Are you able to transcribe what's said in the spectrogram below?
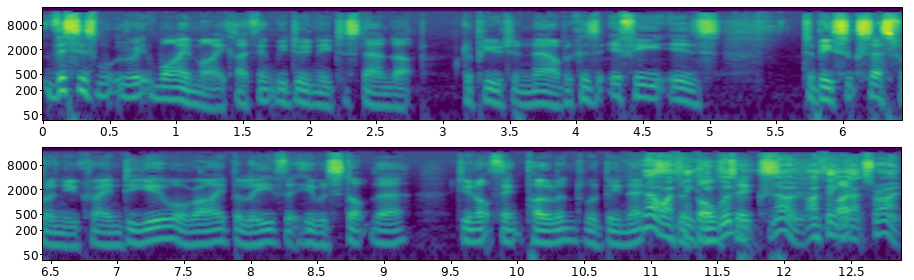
This is why, Mike, I think we do need to stand up to Putin now, because if he is to be successful in Ukraine, do you or I believe that he would stop there? Do you not think Poland would be next? No, I the think Baltics? he wouldn't. No, I think I- that's right.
